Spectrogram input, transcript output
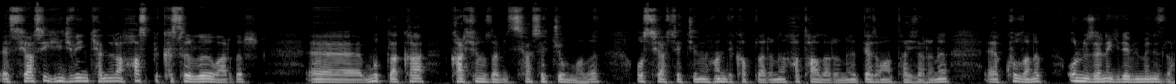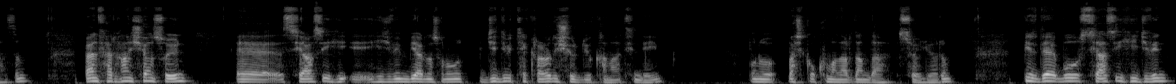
E, siyasi hicvin kendine has bir kısırlığı vardır. E, mutlaka karşınızda bir siyasetçi olmalı. O siyasetçinin handikaplarını, hatalarını, dezavantajlarını e, kullanıp onun üzerine gidebilmeniz lazım. Ben Ferhan Şensoy'un e, siyasi hi- hicvin bir yerden sonra ciddi bir tekrara düşürdüğü kanaatindeyim. Bunu başka okumalardan da söylüyorum. Bir de bu siyasi hicvin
